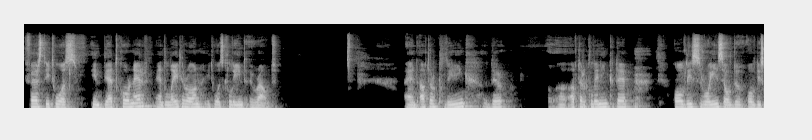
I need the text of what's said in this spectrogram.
First it was in that corner, and later on it was cleaned around. And after cleaning the uh, after cleaning the all these ruins, all the all this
